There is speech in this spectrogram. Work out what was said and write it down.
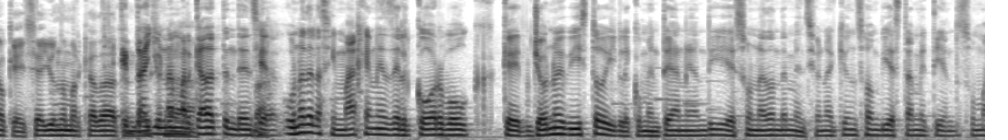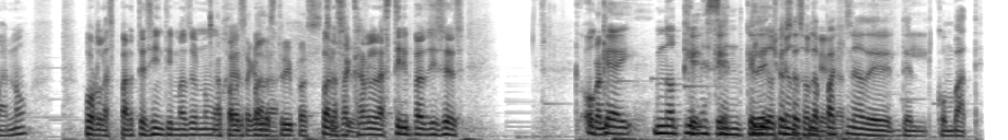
Ok, sí hay una marcada tendencia. Hay una marcada tendencia. Va. Una de las imágenes del Corebook que yo no he visto y le comenté a Andy es una donde menciona que un zombie está metiendo su mano por las partes íntimas de una Ah, mujer para sacar las tripas. para Sí, sí. sacarle las tripas. Dices, ok, Cuando- no tiene que- sentido que de hecho esa es la página de- del combate.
